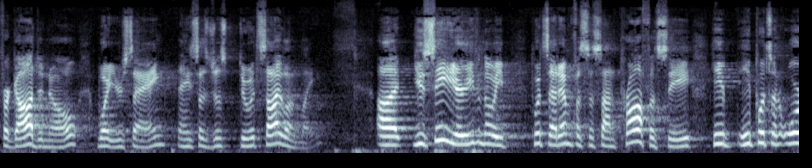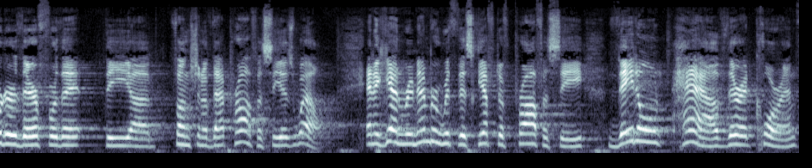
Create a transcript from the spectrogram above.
for god to know what you're saying. And he says just do it silently. Uh, you see here even though he puts that emphasis on prophecy he, he puts an order there for the, the uh, function of that prophecy as well. And again remember with this gift of prophecy they don't have there at corinth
